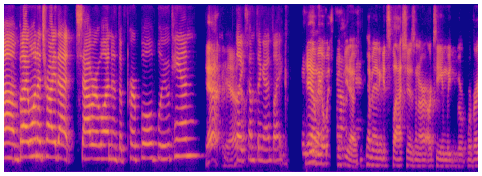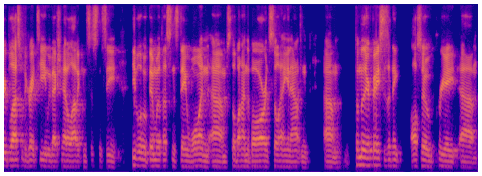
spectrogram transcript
um, but I want to try that sour one and the purple blue can. Yeah, yeah. Like something I'd like. Yeah, we always, you know, come in and get splashes, and our, our team, we, we're, we're, very blessed with a great team. We've actually had a lot of consistency. People who have been with us since day one, um, still behind the bar and still hanging out, and um, familiar faces. I think also create um,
